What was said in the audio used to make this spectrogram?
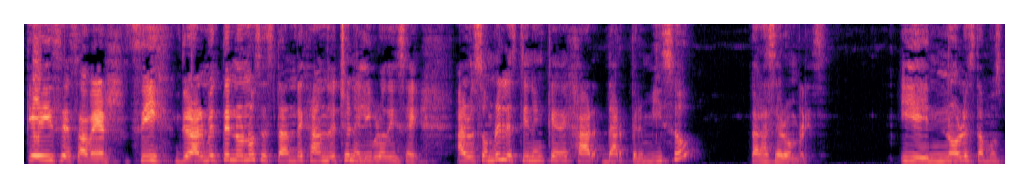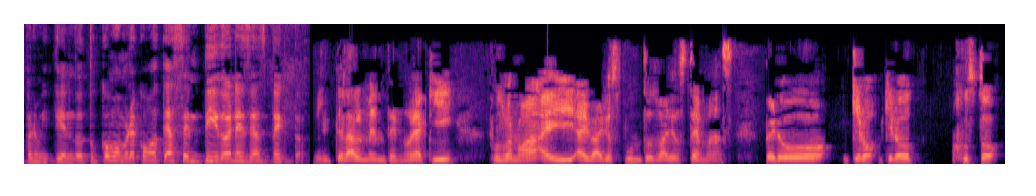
¿qué dices? A ver, sí, realmente no nos están dejando, de hecho en el libro dice, a los hombres les tienen que dejar dar permiso para ser hombres y no lo estamos permitiendo. Tú como hombre, ¿cómo te has sentido en ese aspecto? Literalmente, ¿no? Y aquí, pues bueno, hay, hay varios puntos, varios temas, pero quiero, quiero, justo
